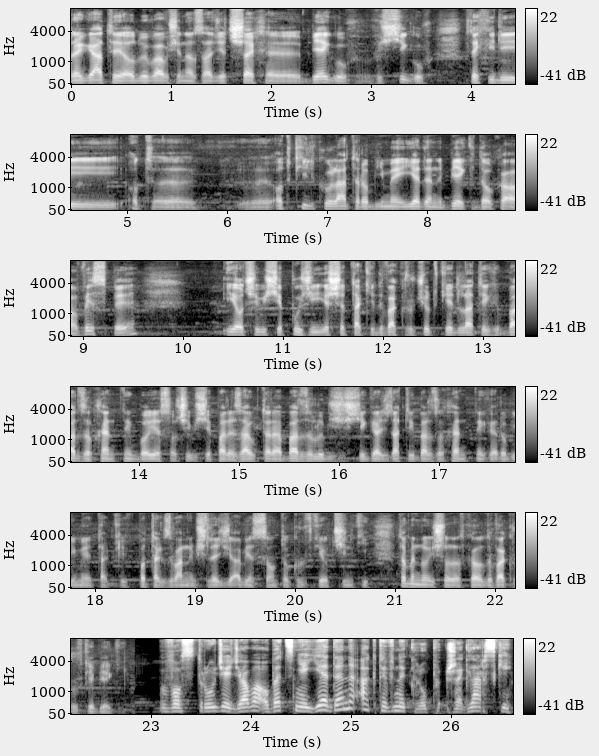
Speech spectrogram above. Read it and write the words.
regaty odbywały się na zasadzie trzech e, biegów, wyścigów. W tej chwili od, e, od kilku lat robimy jeden bieg dookoła wyspy i oczywiście później jeszcze takie dwa króciutkie dla tych bardzo chętnych, bo jest oczywiście parę załóg, która bardzo lubi się ścigać. Dla tych bardzo chętnych robimy takie po tak zwanym śledziu, a więc są to krótkie odcinki. To będą jeszcze dodatkowo dwa krótkie biegi. W Ostrudzie działa obecnie jeden aktywny klub żeglarski.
